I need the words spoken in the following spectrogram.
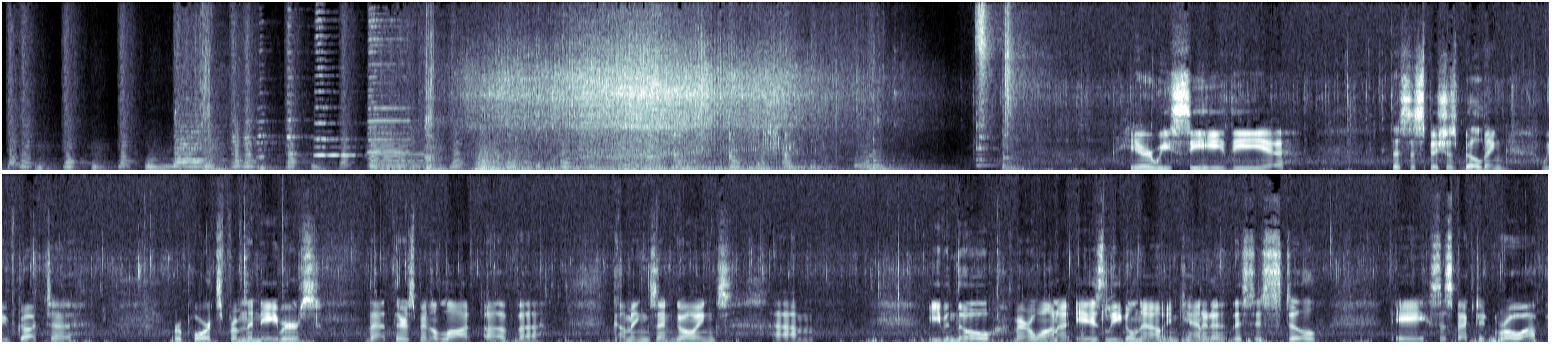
Here we see the uh, the suspicious building. We've got uh, reports from the neighbors that there's been a lot of uh, comings and goings. Um, even though marijuana is legal now in Canada, this is still a suspected grow up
